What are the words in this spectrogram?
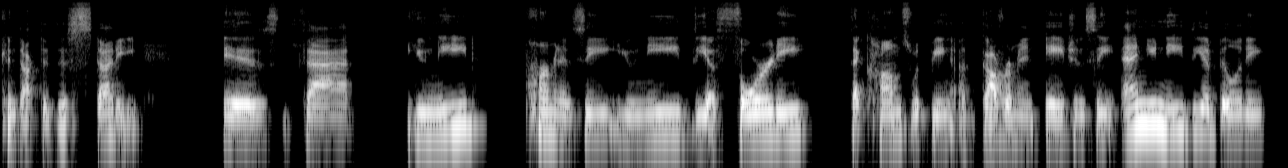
conducted this study is that you need permanency, you need the authority that comes with being a government agency, and you need the ability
